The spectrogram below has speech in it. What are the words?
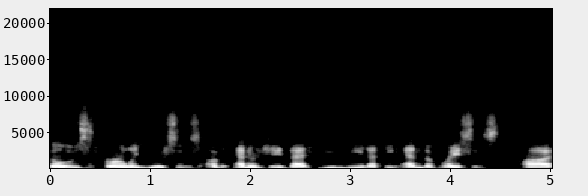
those early uses of energy that you need at the end of races. Uh,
